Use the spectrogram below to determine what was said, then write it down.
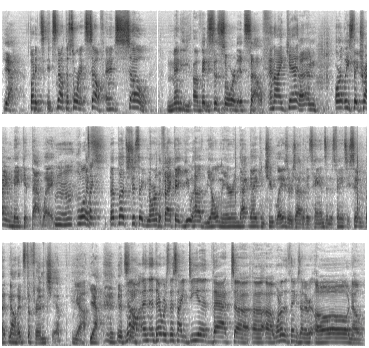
yeah. But it's it's not the sword itself, and it's so many of It's the sword itself. And I get and or at least they try and make it that way. Mm-hmm. well, it's It's- uh, let's just ignore the fact that you have Mjolnir and that guy can shoot lasers out of his hands in his fancy suit. But no, it's the friendship. Yeah. yeah. It's no, uh, and there was this idea that uh, uh, uh, one of the things that I re- oh no,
